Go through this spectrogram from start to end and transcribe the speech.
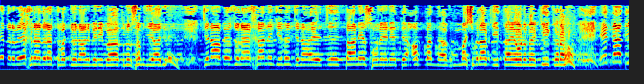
ادھر ویخنا ذرا توجہ نال میری بات نو سمجھا جائے جناب زلیخا نے جن جناب تانے سنے نے تے اب بندہ مشورہ کیتا ہے، ہن میں کی کراں؟ انہاں دی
